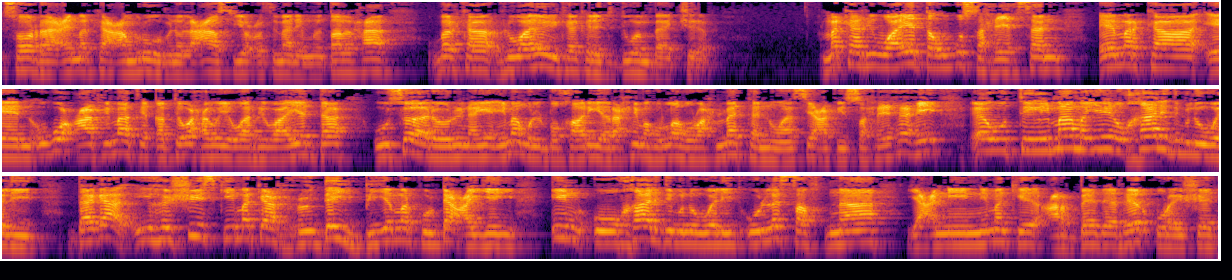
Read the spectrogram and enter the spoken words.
soo raacay markaa camruhu ibnu alcaas iyo cuthmaan ibnu talxa marka riwaayooyinka kala duwan baa jira. Marka riwaayadda ugu saxiixsan ee markaa ugu caafimaadka qabta waxa weeye waa riwaayadda uu soo aroorinaya imaamu albukhaariy raximah llahu raxmatan waasica fi saxiixihi ee uu tilmaamayo inuu khaalid ibnu waliid dagaa heshiiskii markaa xudaybiya markuu dhacayay in uu khaalid ibnu waliid uu la safnaa yacni nimankii carbeed ee reer quraysheed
